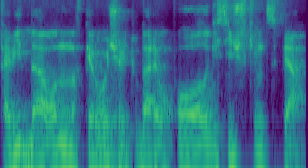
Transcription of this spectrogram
ковид, да, он в первую очередь ударил по логистическим цепям.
